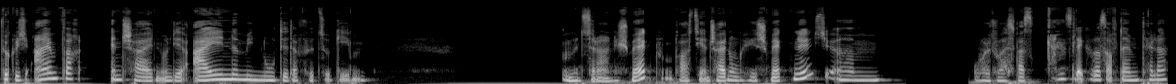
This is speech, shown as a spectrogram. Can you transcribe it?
Wirklich einfach entscheiden und dir eine Minute dafür zu geben. Und wenn es dir nicht schmeckt, war es die Entscheidung, es schmeckt nicht, ähm, oder du hast was ganz Leckeres auf deinem Teller,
